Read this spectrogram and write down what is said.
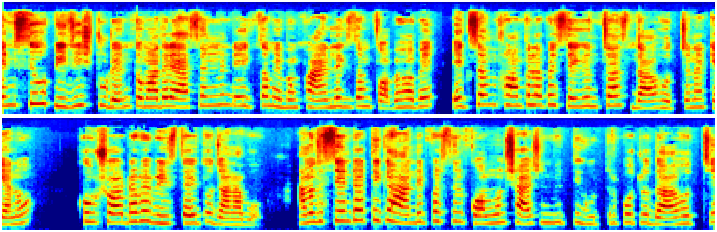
এনসিউ পিজি স্টুডেন্ট, তোমাদের অ্যাসাইনমেন্ট এক্সাম এবং ফাইনাল এক্সাম কবে হবে? এক্সাম ফর্ম ফিল আপের সেকেন্ড চান্স দেওয়া হচ্ছে না কেন? খুব শর্টভাবে বিস্তারিত জানাব। আমাদের সেন্টার থেকে হান্ড্রেড পার্সেন্ট কমন সাজেশন ভিত্তিক উত্তরপত্র দেওয়া হচ্ছে।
